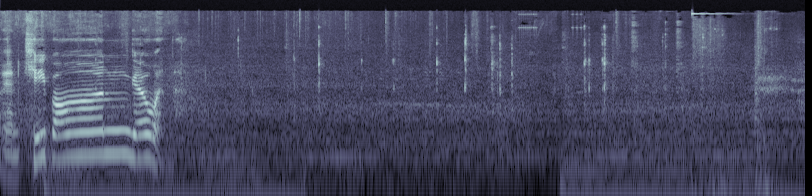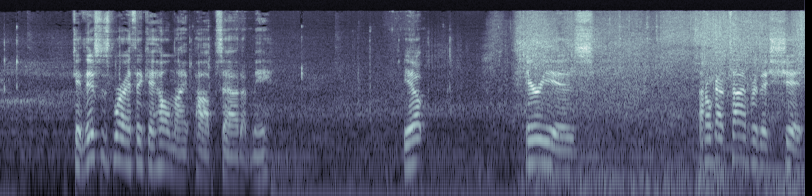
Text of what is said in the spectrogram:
And keep on going. Okay, this is where I think a Hell Knight pops out at me. Yep. Here he is. I don't got time for this shit.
